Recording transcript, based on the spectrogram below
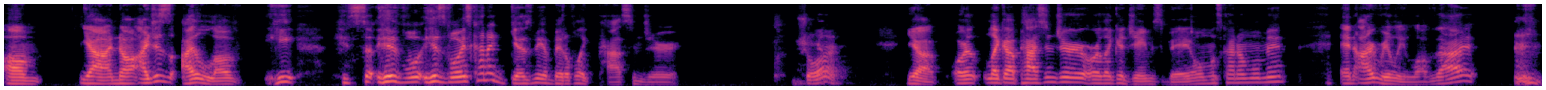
Um yeah, no, I just I love he his his his voice kind of gives me a bit of like passenger. Sure. Yeah, or like a passenger or like a James Bay almost kind of moment. And I really love that.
